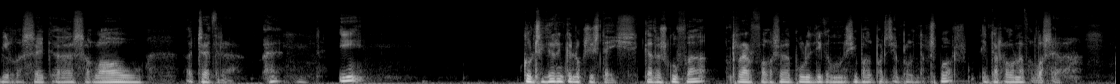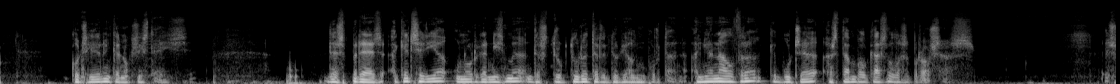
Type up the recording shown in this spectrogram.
Vilaseca, Salou, etc. Eh? I consideren que no existeix. Cadascú fa, Reus fa la seva política municipal, per exemple, en transports, i Tarragona fa la seva. Consideren que no existeix. Després, aquest seria un organisme d'estructura territorial important. Hi ha un altre que potser està en el cas de les brosses. És,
